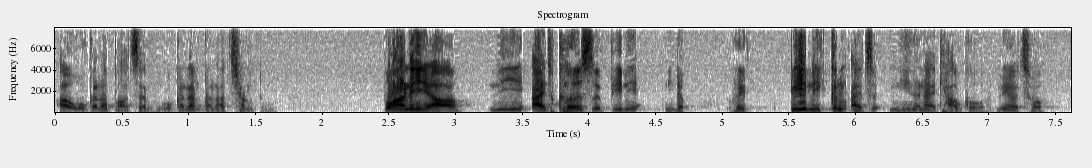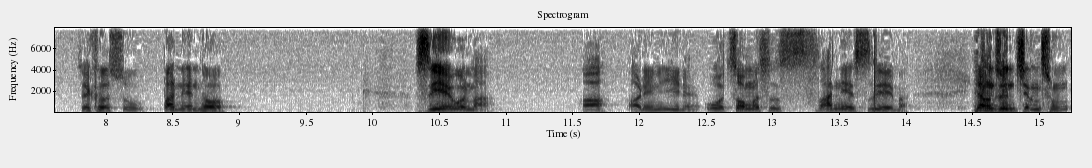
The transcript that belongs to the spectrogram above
啊，我跟他保证，我跟他跟他呛毒。半年后，你爱这棵树比你你的会比你更爱这你的那条狗，没有错。这棵树半年后，十月份嘛，啊，二零一一年我种的是三月四月嘛，向阵种从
